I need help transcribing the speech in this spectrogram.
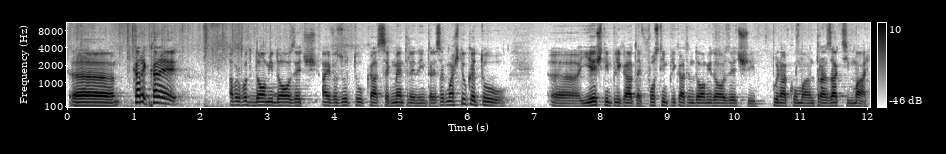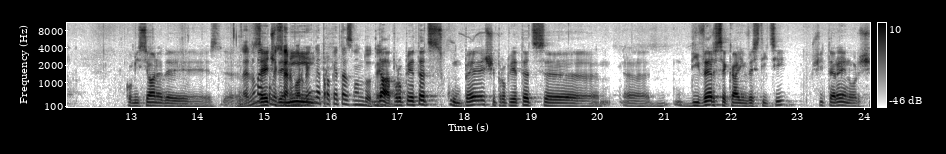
Uh, care, care, apropo de 2020, ai văzut tu ca segmentele de interes? Acum știu că tu uh, ești implicat, ai fost implicat în 2020 și până acum în tranzacții mari comisioane de Dar nu zeci de mii. vorbim de proprietăți vândute. Da, proprietăți scumpe și proprietăți uh, uh, diverse ca investiții și terenuri și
